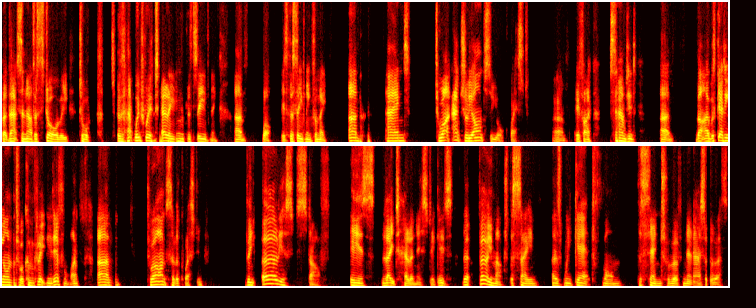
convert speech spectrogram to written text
but that's another story to, to that which we're telling this evening. Um, well, it's this evening for me. Um, and to actually answer your question, um, if I sounded um, that I was getting on to a completely different one, um, to answer the question, the earliest stuff is late Hellenistic. It's very much the same as we get from the center of Nazareth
